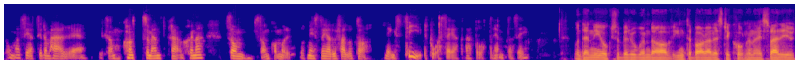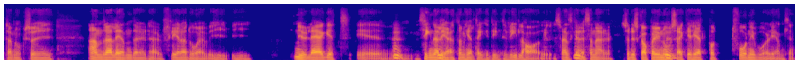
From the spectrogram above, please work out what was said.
om man ser till de här eh, liksom, konsumentbranscherna, som, som kommer åtminstone i alla fall att ta längst tid på sig att, att återhämta sig. Och den är också beroende av inte bara restriktionerna i Sverige utan också i andra länder där flera då i, i nuläget eh, mm. signalerar att de helt enkelt inte vill ha svenska mm. resenärer. Så det skapar ju en mm. osäkerhet på två nivåer egentligen.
